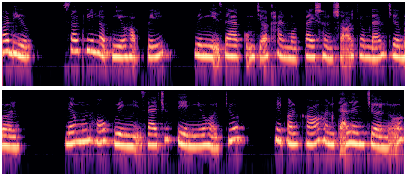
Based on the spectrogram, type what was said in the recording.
Có điều, sau khi nộp nhiều học phí, Quyền Nhị Gia cũng trở thành một tay sần sỏi trong đám chơi bời. Nếu muốn hốt Quyền Nhị Gia chút tiền như hồi trước, thì còn khó hơn cả lên trời nữa.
